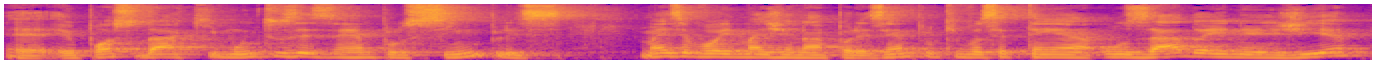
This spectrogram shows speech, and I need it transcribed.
É, eu posso dar aqui muitos exemplos simples, mas eu vou imaginar, por exemplo, que você tenha usado a energia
